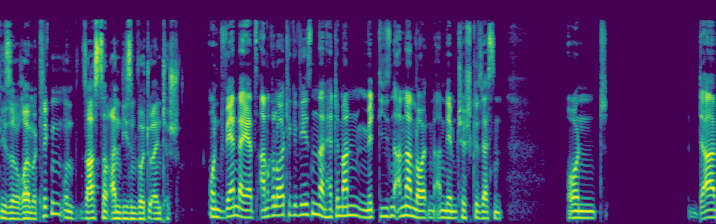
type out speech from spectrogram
diese Räume klicken und saß dann an diesem virtuellen Tisch. Und wären da jetzt andere Leute gewesen, dann hätte man mit diesen anderen Leuten an dem Tisch gesessen. Und da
